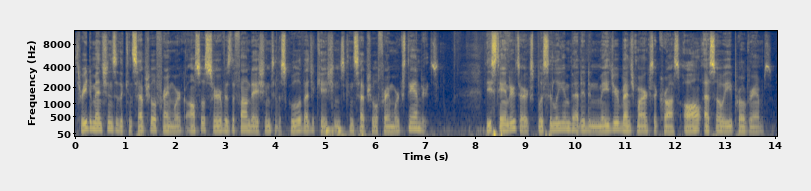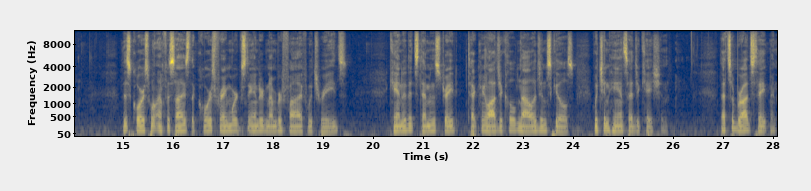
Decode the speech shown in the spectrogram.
Three dimensions of the conceptual framework also serve as the foundation to the School of Education's conceptual framework standards. These standards are explicitly embedded in major benchmarks across all SOE programs. This course will emphasize the course framework standard number 5 which reads Candidates demonstrate technological knowledge and skills which enhance education. That's a broad statement.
